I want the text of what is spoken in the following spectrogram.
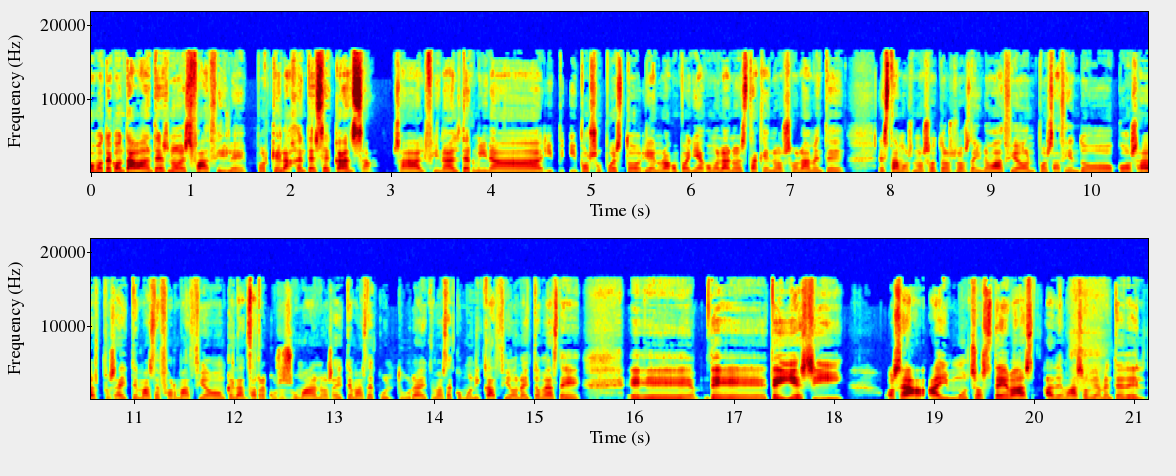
como te contaba antes, no es fácil, ¿eh? porque la gente se cansa. O sea, al final termina, y, por supuesto, y en una compañía como la nuestra, que no solamente estamos nosotros los de innovación pues haciendo cosas, pues hay temas de formación que lanza recursos humanos, hay temas de cultura, hay temas de comunicación, hay temas de, eh, de, de ESG. O sea, hay muchos temas, además obviamente del,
